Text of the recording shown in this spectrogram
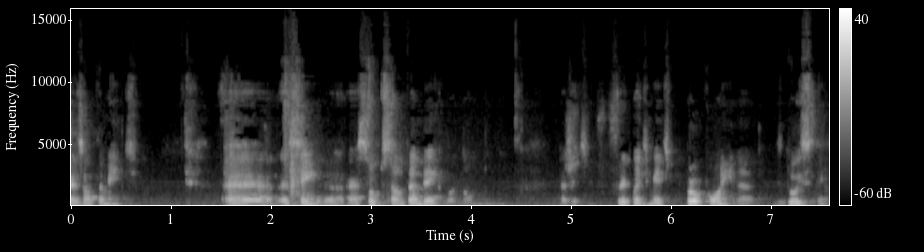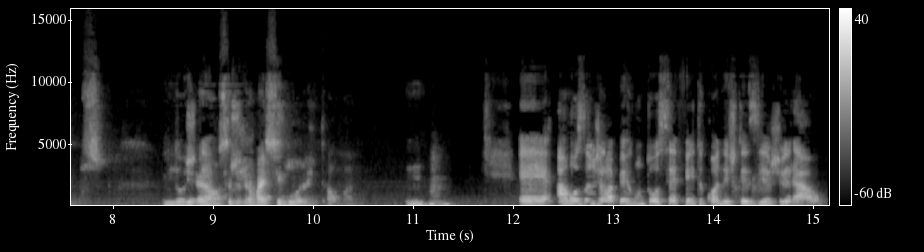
Exatamente. É, assim, essa opção também, não, a gente frequentemente propõe, né? De dois tempos. Dois e tempos. é uma cirurgia mais segura, então, né? Uhum. É, a Rosângela perguntou se é feito com anestesia geral.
